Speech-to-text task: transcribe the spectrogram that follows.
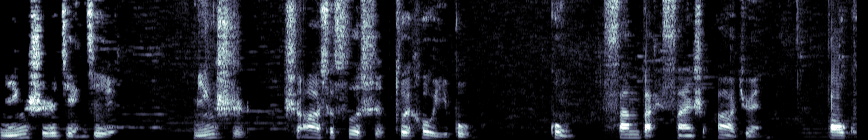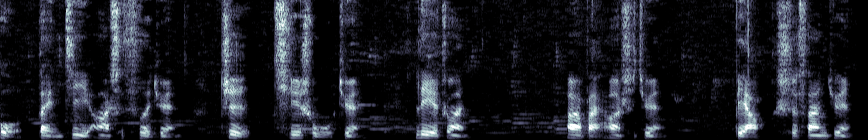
《明史简介》，《明史》是二十四史最后一部，共三百三十二卷，包括本纪二十四卷、志七十五卷、列传二百二十卷、表十三卷。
